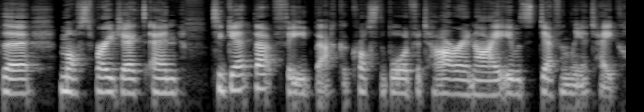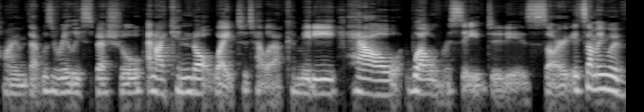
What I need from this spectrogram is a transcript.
the MOFS project and to get that feedback across the board for Tara and I, it was definitely a take home that was really special. And I cannot wait to tell our committee how well received it is. So it's something we're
